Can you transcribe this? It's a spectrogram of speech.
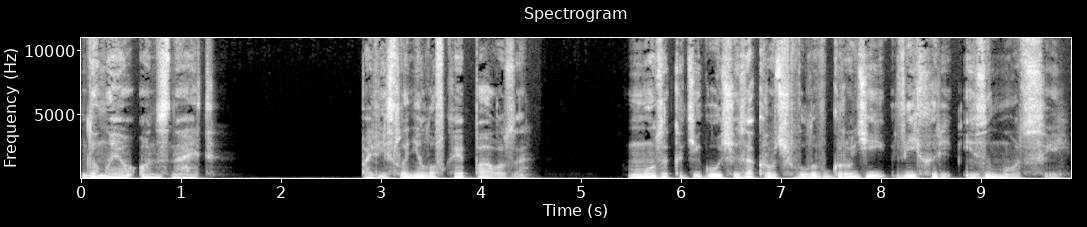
«Думаю, он знает». Повисла неловкая пауза. Музыка тягуче закручивала в груди вихрь из эмоций.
